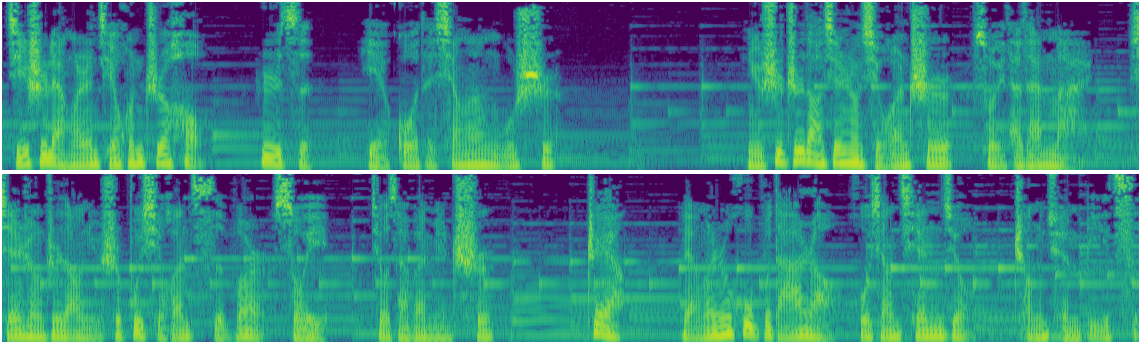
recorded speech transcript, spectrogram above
即使两个人结婚之后，日子也过得相安无事。女士知道先生喜欢吃，所以她才买；先生知道女士不喜欢此味儿，所以。就在外面吃，这样两个人互不打扰，互相迁就，成全彼此，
